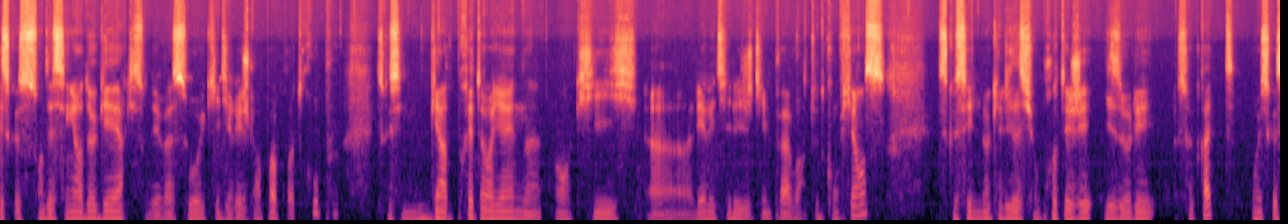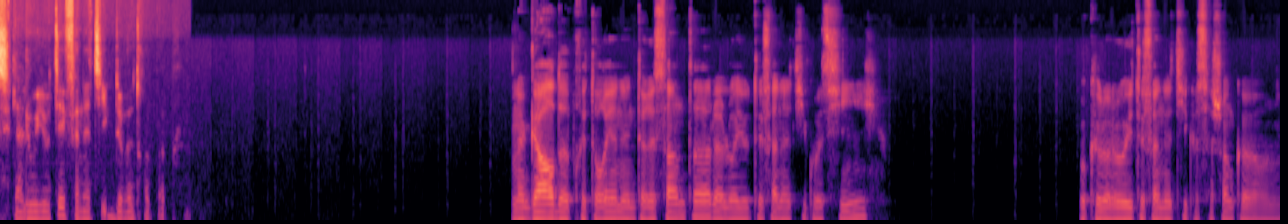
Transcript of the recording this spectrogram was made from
Est-ce que ce sont des seigneurs de guerre qui sont des vassaux et qui dirigent leurs propres troupes? Est-ce que c'est une garde prétorienne en qui euh, l'héritier légitime peut avoir toute confiance? Est-ce que c'est une localisation protégée, isolée, secrète? Ou est-ce que c'est la loyauté fanatique de votre peuple? La garde prétorienne est intéressante, la loyauté fanatique aussi. Quoique la loyauté fanatique, sachant que euh,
